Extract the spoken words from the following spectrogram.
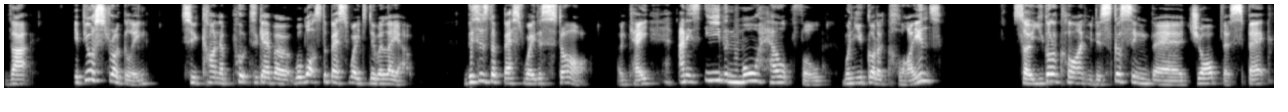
that if you're struggling to kind of put together, well, what's the best way to do a layout? This is the best way to start, okay? And it's even more helpful when you've got a client. So you've got a client, you're discussing their job, their spec,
